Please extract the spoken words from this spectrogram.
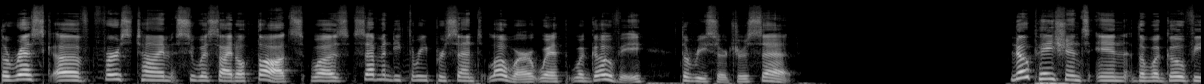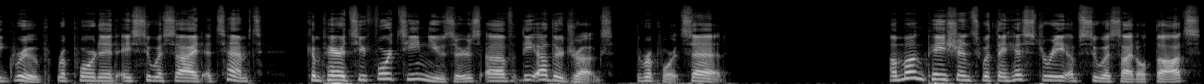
the risk of first time suicidal thoughts was 73% lower with Wegovy the researchers said. No patient in the Wegovy group reported a suicide attempt compared to 14 users of the other drugs, the report said. Among patients with a history of suicidal thoughts,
